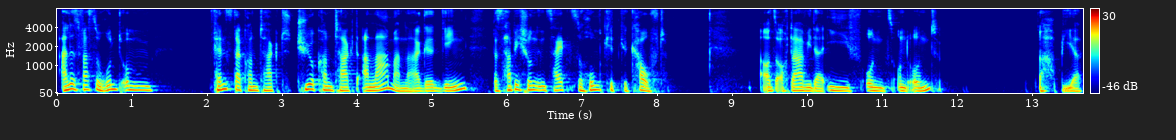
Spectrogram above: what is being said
Alles, was so rund um Fensterkontakt, Türkontakt, Alarmanlage ging, das habe ich schon in Zeiten zu HomeKit gekauft. Also auch da wieder Eve und, und, und. Ach, Bier.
